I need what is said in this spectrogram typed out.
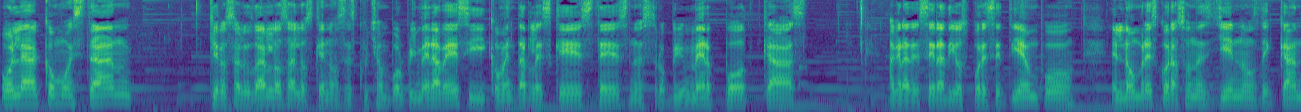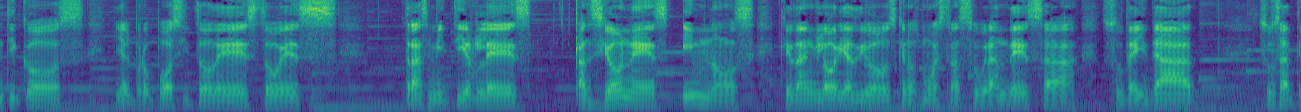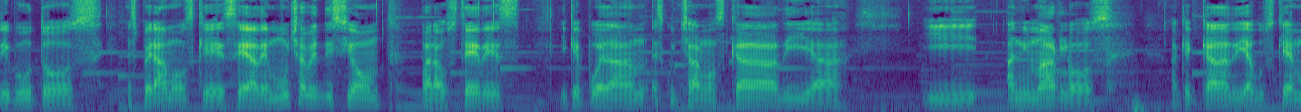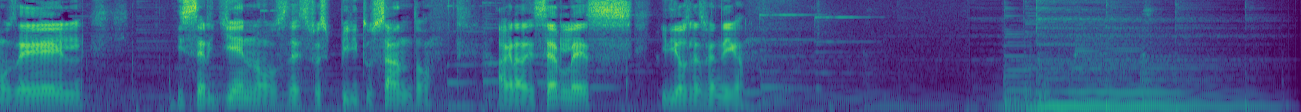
Hola, ¿cómo están? Quiero saludarlos a los que nos escuchan por primera vez y comentarles que este es nuestro primer podcast. Agradecer a Dios por ese tiempo. El nombre es Corazones llenos de cánticos y el propósito de esto es transmitirles canciones, himnos que dan gloria a Dios, que nos muestran su grandeza, su deidad, sus atributos Esperamos que sea de mucha bendición para ustedes y que puedan escucharnos cada día y animarlos a que cada día busquemos de Él y ser llenos de su Espíritu Santo. Agradecerles y Dios les bendiga.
